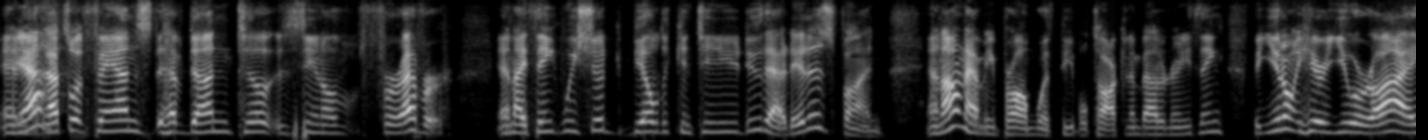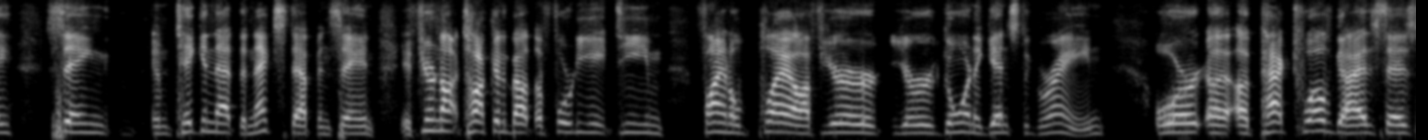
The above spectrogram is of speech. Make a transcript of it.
and yeah. that's what fans have done till you know forever. And I think we should be able to continue to do that. It is fun, and I don't have any problem with people talking about it or anything. But you don't hear you or I saying and taking that the next step and saying if you're not talking about the 48 team final playoff, you're you're going against the grain or a, a Pac 12 guy that says,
